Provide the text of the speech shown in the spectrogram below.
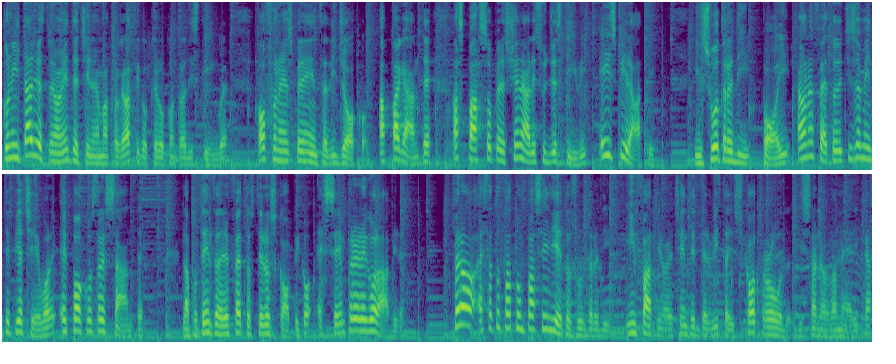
Con il taglio estremamente cinematografico che lo contraddistingue, offre un'esperienza di gioco appagante a spasso per scenari suggestivi e ispirati. Il suo 3D, poi, ha un effetto decisamente piacevole e poco stressante. La potenza dell'effetto stereoscopico è sempre regolabile. Però è stato fatto un passo indietro sul 3D. Infatti, in una recente intervista di Scott Road di Sony of America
